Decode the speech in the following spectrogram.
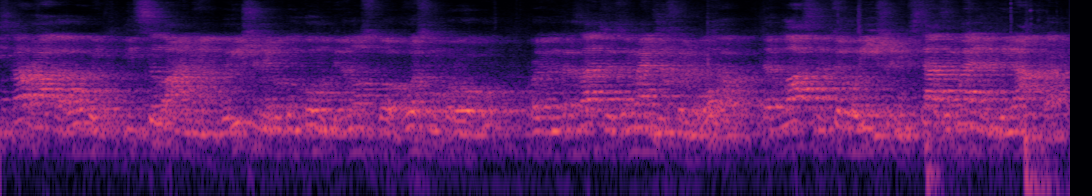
міська рада робить відсилання до рішення виконкому 98 року про інвентаризацію земель міста Львова, де власне в цьому рішенні вся земельна ділянка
